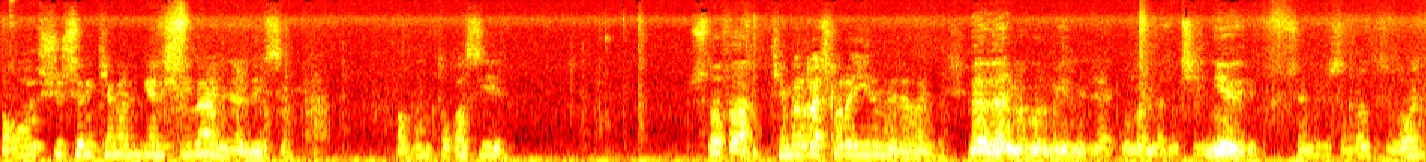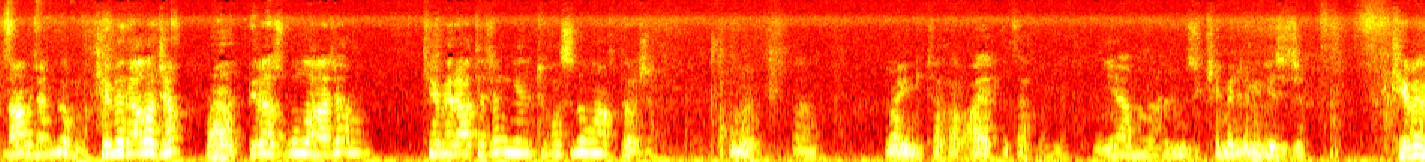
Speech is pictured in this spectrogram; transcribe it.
Bak o şu senin kemerin genişliğiyle aynı neredeyse. Bak bunun tokası iyi. Mustafa Kemer kaç para? 20 lira kardeş. ben vermem oğlum 20 lira kullanmadığım şeyi. Niye vereyim? Sen bilirsin kardeş. O zaman ne yapacaksın biliyor musun? Kemeri alacaksın. Ha? Biraz kullanacaksın. Kemeri atacaksın. Yeni tokasını ona aktaracaksın. Bunu. Ha. Rengi takam hayatta takmam ben. Niye amına? Kırmızı kemerle mi gezeceğim? Kemer.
